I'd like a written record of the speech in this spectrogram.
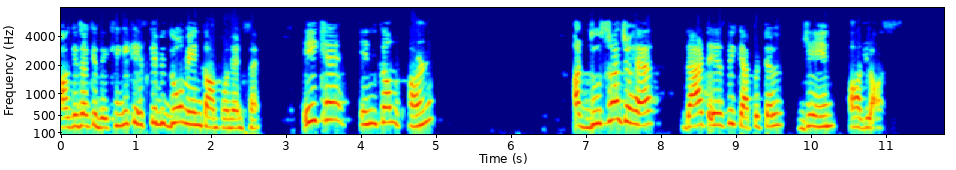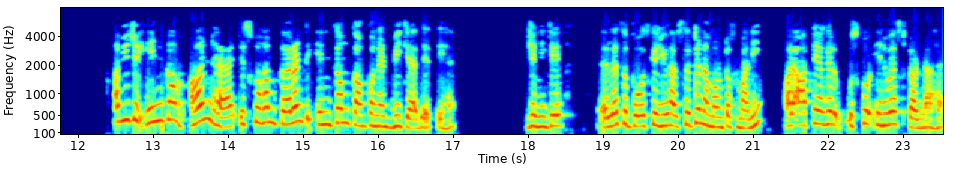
آگے جا کے دیکھیں گے کہ اس کے بھی دو مین کمپونیٹس ہیں. ایک ہے انکم ارن اور دوسرا جو ہے that is the capital gain اور لاس اب یہ جو انکم ارنڈ ہے، اس کو ہم کرنٹ انکم کمپونیٹ بھی کہہ دیتے ہیں۔ یعنی کہ لیٹ سپوز کہ you have certain amount of money اور آپ نے اگر اس کو انویسٹ کرنا ہے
